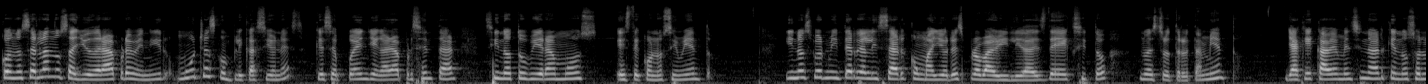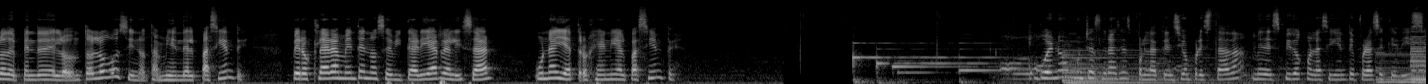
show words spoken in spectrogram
Conocerla nos ayudará a prevenir muchas complicaciones que se pueden llegar a presentar si no tuviéramos este conocimiento y nos permite realizar con mayores probabilidades de éxito nuestro tratamiento, ya que cabe mencionar que no solo depende del odontólogo, sino también del paciente, pero claramente nos evitaría realizar una iatrogenia al paciente. Bueno, muchas gracias por la atención prestada. Me despido con la siguiente frase que dice,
